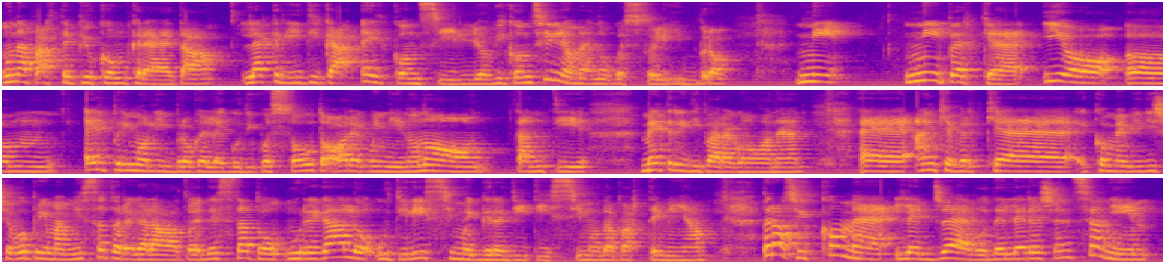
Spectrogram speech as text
una parte più concreta, la critica e il consiglio. Vi consiglio meno questo libro. Ni Ni perché. Io um, è il primo libro che leggo di questo autore, quindi non ho tanti metri di paragone, eh, anche perché, come vi dicevo prima, mi è stato regalato ed è stato un regalo utilissimo e graditissimo da parte mia. Però siccome leggevo delle recensioni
